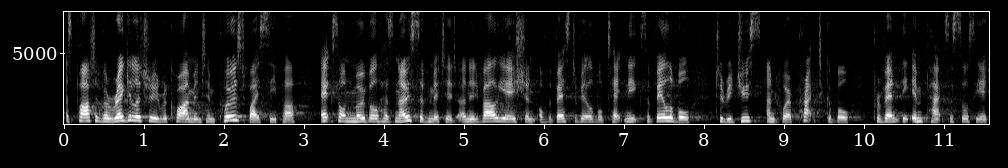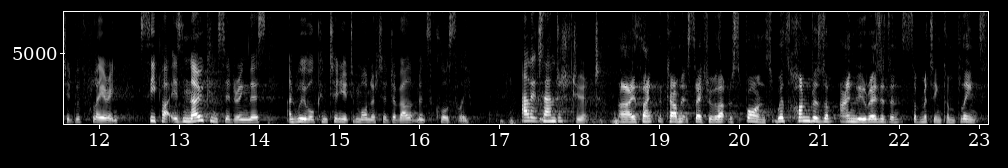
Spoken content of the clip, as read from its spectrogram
As part of a regulatory requirement imposed by SEPA, ExxonMobil has now submitted an evaluation of the best available techniques available to reduce and, where practicable, prevent the impacts associated with flaring. SEPA is now considering this and we will continue to monitor developments closely. Alexander Stewart. I thank the Cabinet Secretary for that response. With hundreds of angry residents submitting complaints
